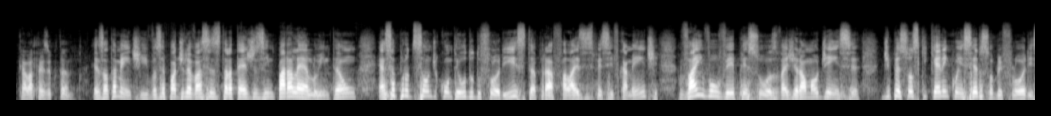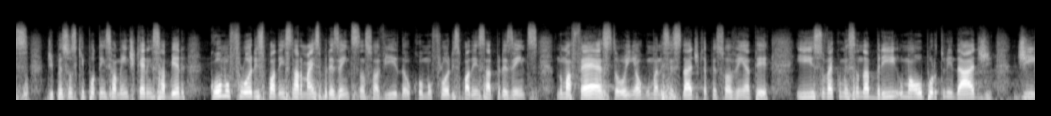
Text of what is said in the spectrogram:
que ela está executando. Exatamente. E você pode levar essas estratégias em paralelo. Então, essa produção de conteúdo do florista, para falar especificamente, vai envolver pessoas, vai gerar uma audiência de pessoas que querem conhecer sobre flores, de pessoas que potencialmente querem saber como flores podem estar mais presentes na sua vida, ou como flores podem podem estar presentes numa festa ou em alguma necessidade que a pessoa venha a ter. E isso vai começando a abrir uma oportunidade de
